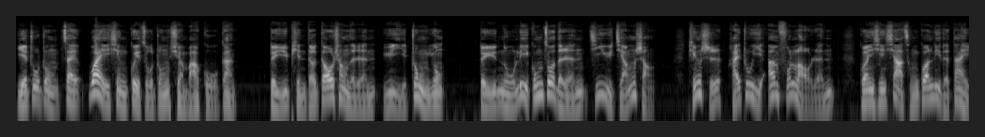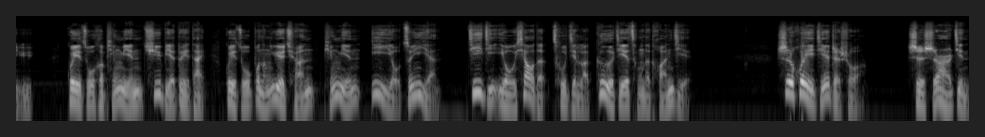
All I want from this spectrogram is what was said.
也注重在外姓贵族中选拔骨干。对于品德高尚的人予以重用，对于努力工作的人给予奖赏。平时还注意安抚老人，关心下层官吏的待遇。贵族和平民区别对待，贵族不能越权，平民亦有尊严。积极有效地促进了各阶层的团结。世会接着说：“适时而进，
